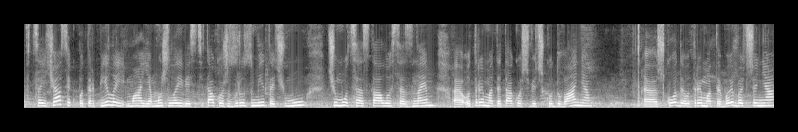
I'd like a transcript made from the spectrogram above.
в цей час, як потерпілий має можливість також зрозуміти, чому, чому це сталося з ним, отримати також відшкодування. Е, Шкоди отримати вибачення.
